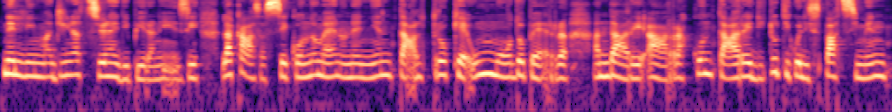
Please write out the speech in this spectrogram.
nell'immaginazione di Piranesi. La casa secondo me non è nient'altro che un modo per andare a raccontare di tutti quegli spazi mentali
